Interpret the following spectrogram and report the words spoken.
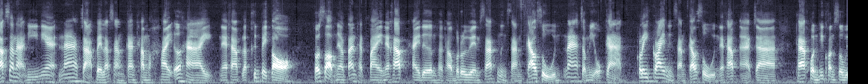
ลักษณะนี้เนี่ยน่าจะเป็นลักษณะของการทำ higher high นะครับแล้วขึ้นไปต่อทดสอบแนวต้านถัดไปนะครับไฮเดิมแถวๆบริเวณสัก 1390 น่าจะมีโอกาสใกล้ๆ 1390 นะครับ อาจจะถ้าคนที่คอนเซอร์เว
